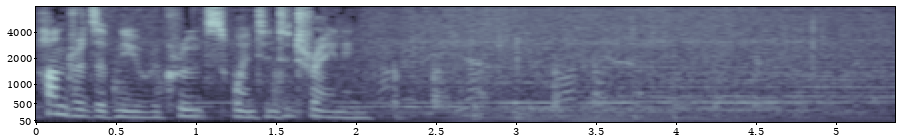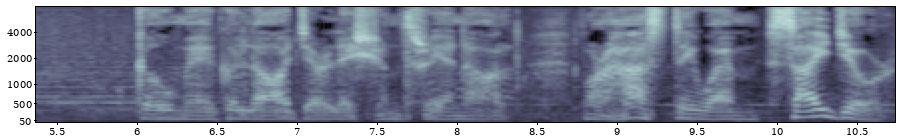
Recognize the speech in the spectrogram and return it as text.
hundreds of new recruits went into training. Go me go láidir leis an tréáil, mar hasasta weim Saideúr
